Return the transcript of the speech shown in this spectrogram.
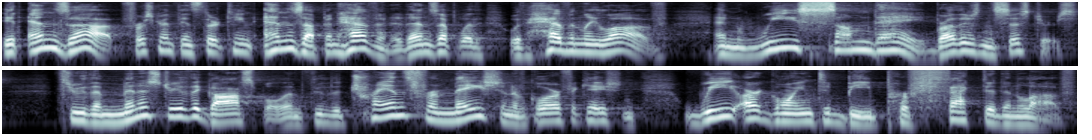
It ends up, 1 Corinthians 13 ends up in heaven. It ends up with, with heavenly love. And we someday, brothers and sisters, through the ministry of the gospel and through the transformation of glorification, we are going to be perfected in love.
